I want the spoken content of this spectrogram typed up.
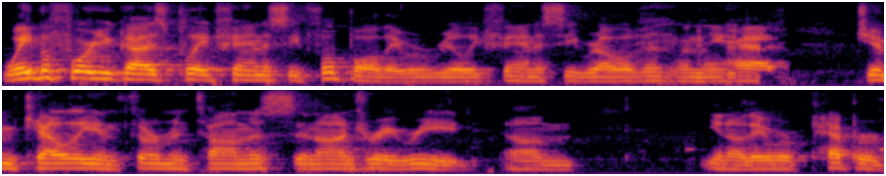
way before you guys played fantasy football, they were really fantasy relevant when they had Jim Kelly and Thurman Thomas and Andre Reed. Um, you know, they were peppered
